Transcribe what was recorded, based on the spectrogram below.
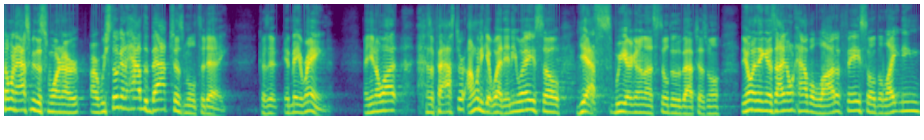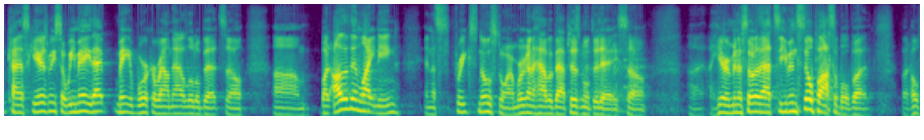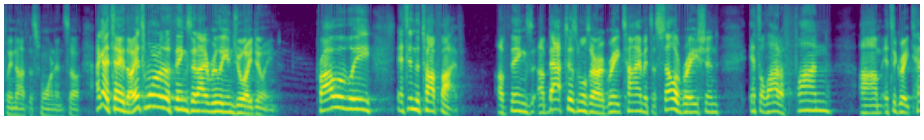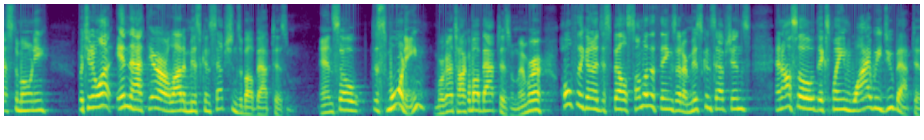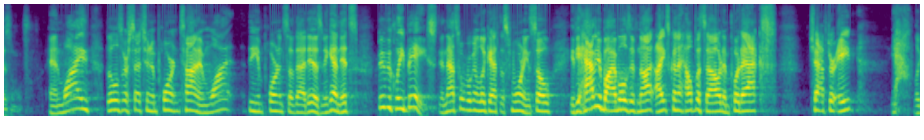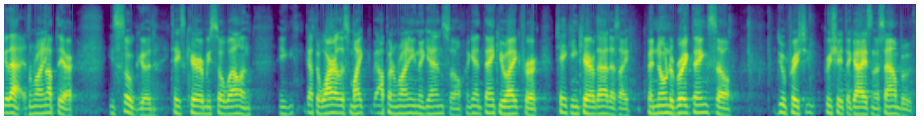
Someone asked me this morning, are, are we still going to have the baptismal today? Because it, it may rain. And you know what? As a pastor, I'm going to get wet anyway. So, yes, we are going to still do the baptismal. The only thing is, I don't have a lot of faith, so the lightning kind of scares me. So, we may, that may work around that a little bit. So, um, but other than lightning and a freak snowstorm, we're going to have a baptismal today. So, uh, here in Minnesota, that's even still possible, but but hopefully not this morning. So I got to tell you, though, it's one of the things that I really enjoy doing. Probably it's in the top five of things. Uh, baptismals are a great time, it's a celebration, it's a lot of fun, um, it's a great testimony. But you know what? In that, there are a lot of misconceptions about baptism. And so this morning, we're going to talk about baptism. And we're hopefully going to dispel some of the things that are misconceptions and also explain why we do baptisms and why those are such an important time and why the importance of that is. And again, it's biblically based, and that's what we're going to look at this morning. So if you have your Bibles, if not, Ike's going to help us out and put Acts chapter 8. Yeah, look at that. It's running up there. He's so good. He takes care of me so well, and he got the wireless mic up and running again. So, again, thank you, Ike, for taking care of that as I've been known to break things. So, I do appreciate, appreciate the guys in the sound booth.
